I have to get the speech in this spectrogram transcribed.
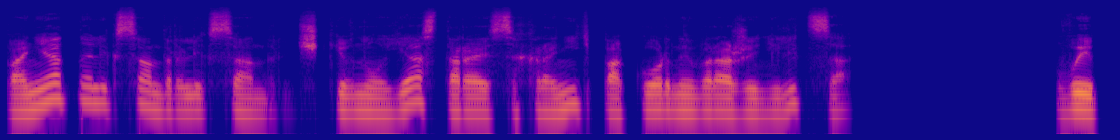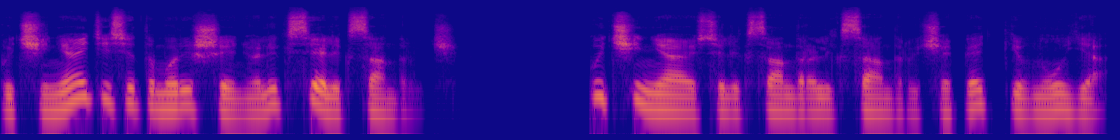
«Понятно, Александр Александрович», — кивнул я, стараясь сохранить покорное выражение лица. «Вы подчиняетесь этому решению, Алексей Александрович?» «Подчиняюсь, Александр Александрович», — опять кивнул я.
